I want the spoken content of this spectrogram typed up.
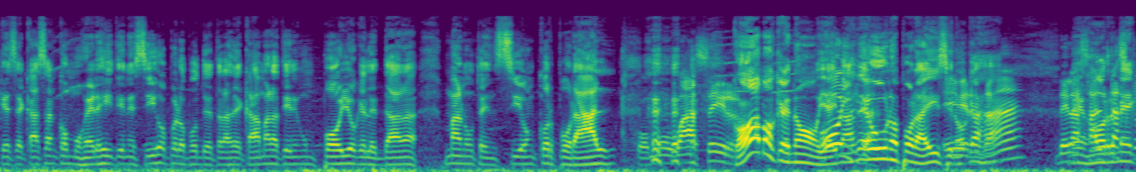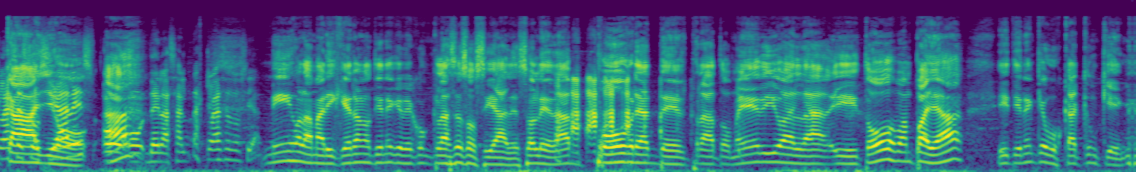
que se casan con mujeres y tienes hijos, pero por detrás de cámara tienen un pollo que les da manutención corporal. ¿Cómo va a ser? ¿Cómo que no? Y hay más de uno por ahí, ¿Es sino que ajá. ¿De las Mejor altas me clases callo. sociales o, ¿Ah? o de las altas clases sociales? Mi hijo, la mariquera no tiene que ver con clase social. Eso le da pobres del trato medio a la, y todos van para allá y tienen que buscar con quién.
